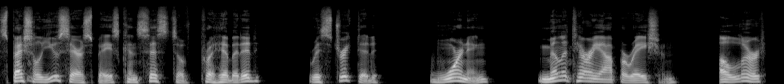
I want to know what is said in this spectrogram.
Special use airspace consists of prohibited, restricted, warning, military operation, alert,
